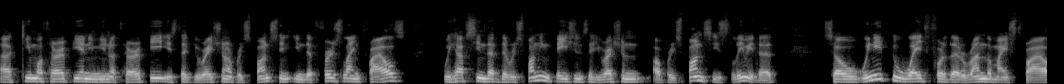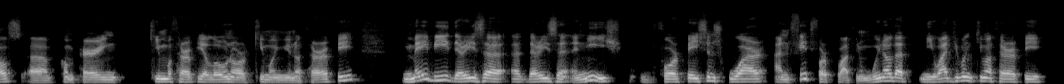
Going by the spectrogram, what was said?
uh, chemotherapy and immunotherapy is the duration of response. In, in the first line trials, we have seen that the responding patients, the duration of response is limited. So we need to wait for the randomized trials uh, comparing chemotherapy alone or chemoimmunotherapy. Maybe there is a, a there is a, a, niche for patients who are unfit for platinum. We know that neoadjuvant chemotherapy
